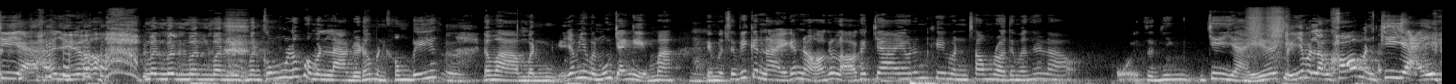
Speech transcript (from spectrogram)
chi à gì không mình mình mình mình mình cũng lúc mà mình làm điều đó mình không biết ừ. nhưng mà mình giống như mình muốn trải nghiệm mà ừ. thì mình sẽ viết cái này cái nọ cái lọ cái chai đến khi mình xong rồi thì mình thấy là ủa tự nhiên chi vậy á? Kiểu như mình làm khó mình chi vậy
